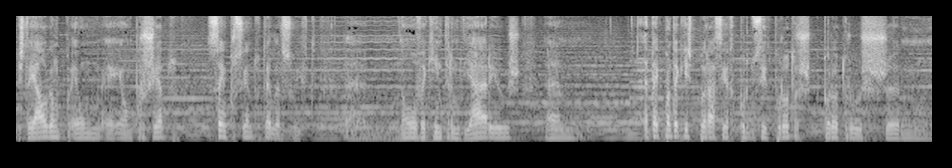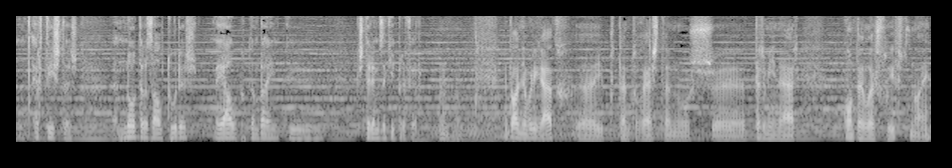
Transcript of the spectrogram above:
Isto é algo, é um, é, é um projeto 100% Taylor Swift. Uh, não houve aqui intermediários. Um, até que ponto é que isto poderá ser reproduzido por outros, por outros um, artistas uh, noutras alturas? É algo também que, que estaremos aqui para ver. Uhum. António, obrigado. Uh, e portanto, resta-nos uh, terminar com Taylor Swift, não é?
